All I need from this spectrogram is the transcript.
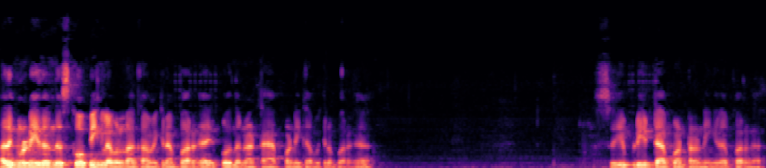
அதுக்கு முன்னாடி இதை வந்து ஸ்கோப்பிங் லெவல் நான் காமிக்கிறேன் பாருங்கள் இப்போ வந்து நான் டேப் பண்ணி காமிக்கிறேன் பாருங்கள் ஸோ எப்படி டேப் பண்ணுறான்னு நீங்களே பாருங்கள்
